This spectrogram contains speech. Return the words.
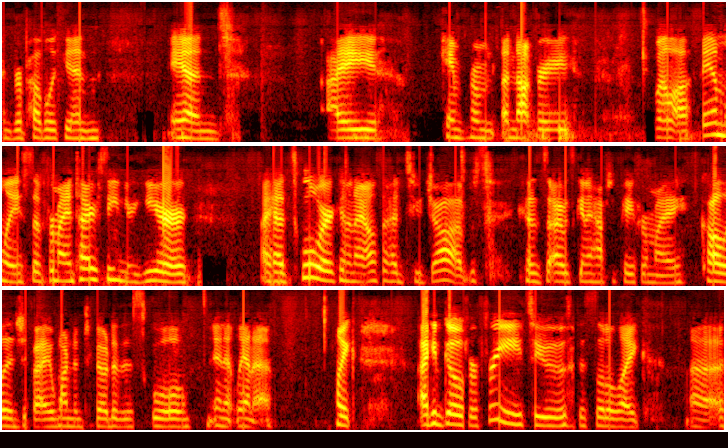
and Republican, and I came from a not very well off family. So for my entire senior year, I had schoolwork and then I also had two jobs because I was going to have to pay for my college if I wanted to go to this school in Atlanta. Like, I could go for free to this little, like, uh,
